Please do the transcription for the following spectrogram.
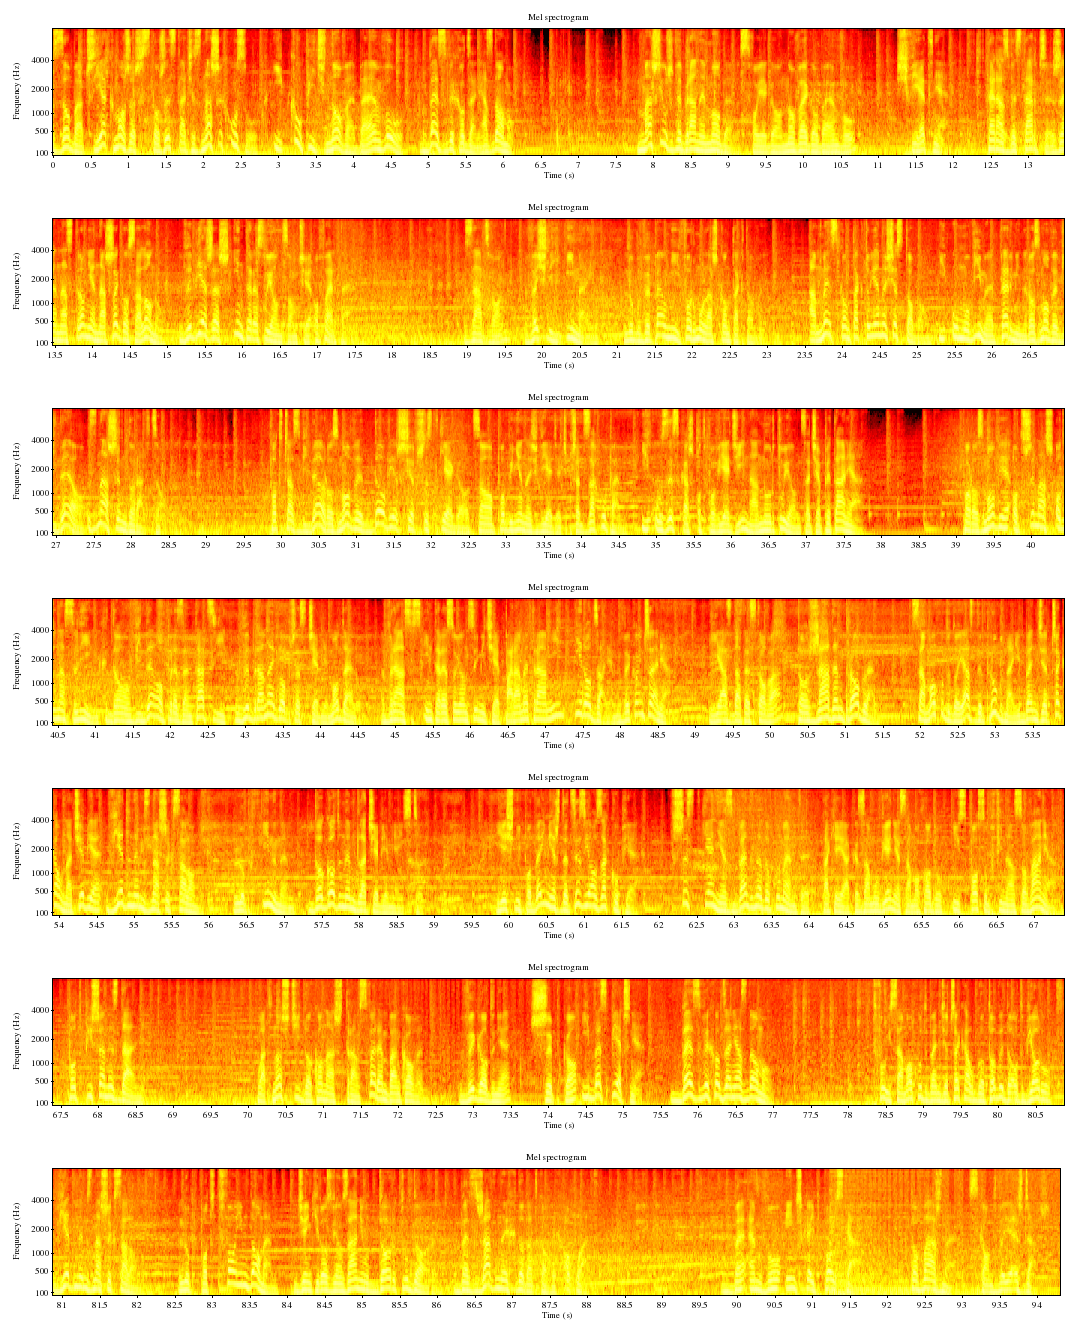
Zobacz, jak możesz skorzystać z naszych usług i kupić nowe BMW bez wychodzenia z domu. Masz już wybrany model swojego nowego BMW? Świetnie! Teraz wystarczy, że na stronie naszego salonu wybierzesz interesującą Cię ofertę. Zadzwoń, wyślij e-mail lub wypełnij formularz kontaktowy. A my skontaktujemy się z Tobą i umówimy termin rozmowy wideo z naszym doradcą. Podczas wideo rozmowy dowiesz się wszystkiego, co powinieneś wiedzieć przed zakupem i uzyskasz odpowiedzi na nurtujące Cię pytania. Po rozmowie otrzymasz od nas link do wideo prezentacji wybranego przez Ciebie modelu wraz z interesującymi Cię parametrami i rodzajem wykończenia. Jazda testowa to żaden problem. Samochód do jazdy próbnej będzie czekał na Ciebie w jednym z naszych salonów lub w innym, dogodnym dla Ciebie miejscu. Jeśli podejmiesz decyzję o zakupie, wszystkie niezbędne dokumenty, takie jak zamówienie samochodu i sposób finansowania, podpiszemy zdalnie. Płatności dokonasz transferem bankowym. Wygodnie, szybko i bezpiecznie. Bez wychodzenia z domu. Twój samochód będzie czekał gotowy do odbioru w jednym z naszych salonów lub pod Twoim domem dzięki rozwiązaniu door to door, bez żadnych dodatkowych opłat. BMW Inchcape Polska. To ważne, skąd wyjeżdżasz.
